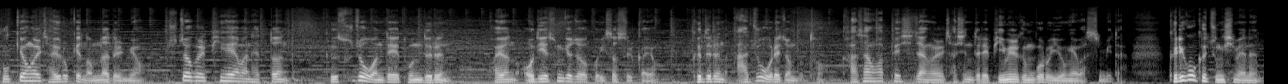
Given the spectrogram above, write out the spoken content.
국경을 자유롭게 넘나들며 추적을 피해야만 했던 그 수조 원대의 돈들은 과연 어디에 숨겨져 있었을까요? 그들은 아주 오래전부터 가상화폐 시장을 자신들의 비밀 금고로 이용해 왔습니다. 그리고 그 중심에는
